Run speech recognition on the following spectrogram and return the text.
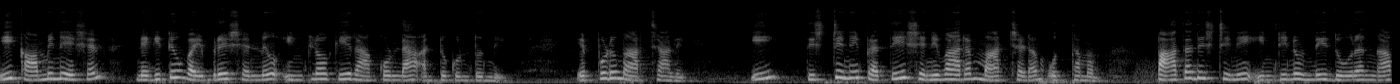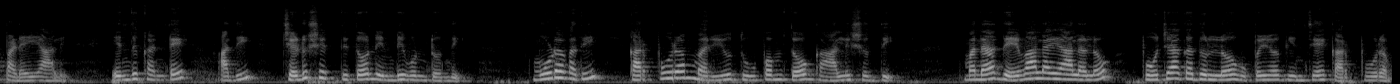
ఈ కాంబినేషన్ నెగిటివ్ వైబ్రేషన్ను ఇంట్లోకి రాకుండా అడ్డుకుంటుంది. ఎప్పుడు మార్చాలి? ఈ దిష్టిని ప్రతి శనివారం మార్చడం ఉత్తమం. పాత దిష్టిని ఇంటి నుండి దూరంగా పడేయాలి. ఎందుకంటే అది చెడు శక్తితో నిండి ఉంటుంది. మూడవది కర్పూరం మరియు ధూపంతో గాలి శుద్ధి. మన దేవాలయాలలో పూజా గదుల్లో ఉపయోగించే కర్పూరం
